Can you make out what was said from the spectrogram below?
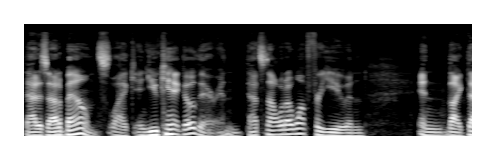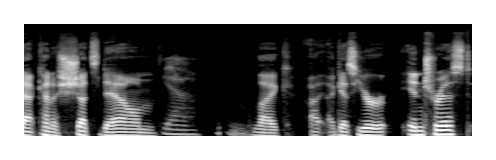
that is out of bounds. Like and you can't go there and that's not what i want for you and and like that kind of shuts down yeah. like I, I guess your interest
